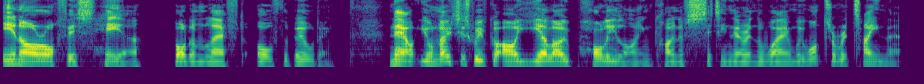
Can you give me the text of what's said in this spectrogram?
in our office here, bottom left of the building. Now, you'll notice we've got our yellow polyline kind of sitting there in the way, and we want to retain that.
